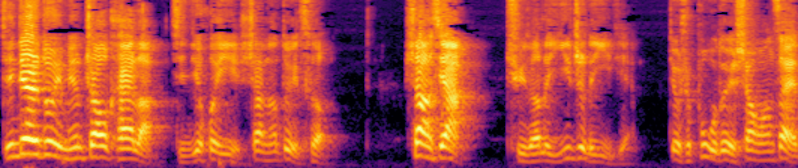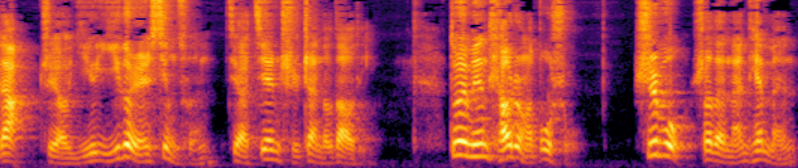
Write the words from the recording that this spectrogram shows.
紧接着，杜聿明召开了紧急会议，商量对策。上下取得了一致的意见，就是部队伤亡再大，只要一一个人幸存，就要坚持战斗到底。杜聿明调整了部署，师部设在南天门，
